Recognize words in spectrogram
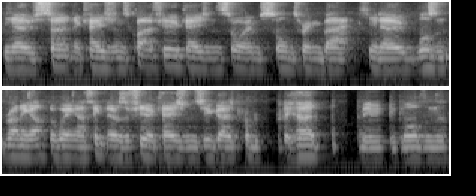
You know, certain occasions, quite a few occasions, saw him sauntering back. You know, wasn't running up the wing. I think there was a few occasions you guys probably heard me more than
